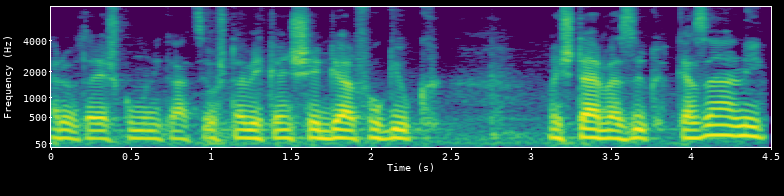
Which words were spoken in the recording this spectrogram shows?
erőteljes kommunikációs tevékenységgel fogjuk, vagyis tervezzük kezelni.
